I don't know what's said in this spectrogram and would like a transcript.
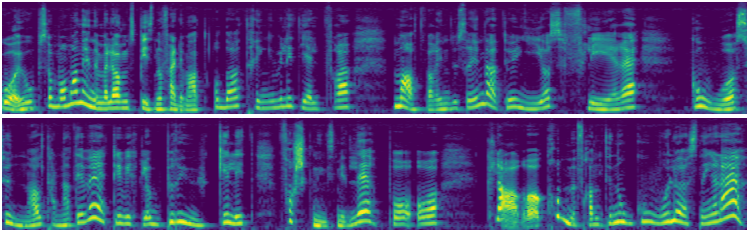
gå i hop, så må man innimellom spise noe ferdigmat. Og da trenger vi litt hjelp fra matvareindustrien da, til å gi oss flere gode og sunne alternativer. Til virkelig å bruke litt forskningsmidler på å klare å komme fram til noen gode løsninger der.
